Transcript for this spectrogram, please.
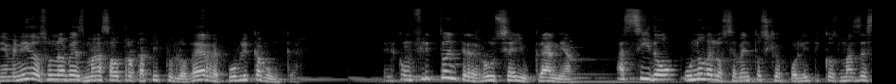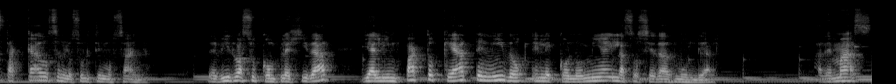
Bienvenidos una vez más a otro capítulo de República Búnker. El conflicto entre Rusia y Ucrania ha sido uno de los eventos geopolíticos más destacados en los últimos años, debido a su complejidad y al impacto que ha tenido en la economía y la sociedad mundial. Además,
